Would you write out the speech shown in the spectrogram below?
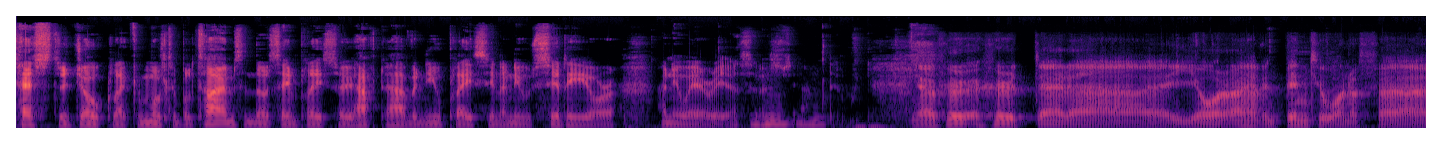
test a joke like multiple times in the same place so you have to have a new place in a new city or a new area so it's, Mhm, Yeah, I've heard, heard that uh, your I haven't been to one of uh,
